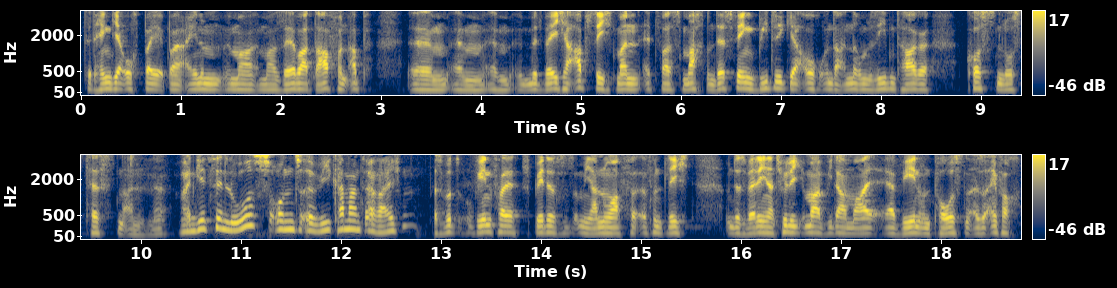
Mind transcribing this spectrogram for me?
das hängt ja auch bei, bei einem immer, immer selber davon ab, ähm, ähm, ähm mit welcher Absicht man etwas macht. Und deswegen biete ich ja auch unter anderem sieben Tage kostenlos testen an. Ne? Wann geht's denn los und äh, wie kann man es erreichen? Es wird auf jeden Fall spätestens im Januar veröffentlicht und das werde ich natürlich immer wieder mal erwähnen und posten. Also einfach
